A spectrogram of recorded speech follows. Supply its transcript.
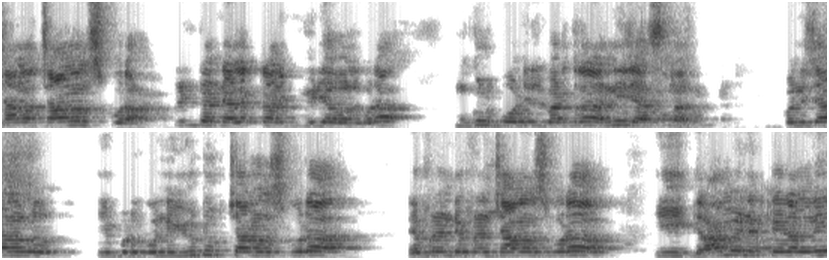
చాలా ఛానల్స్ కూడా ప్రింట్ అండ్ ఎలక్ట్రానిక్ మీడియా వాళ్ళు కూడా ముగ్గులు పోటీలు పెడుతున్నారు అన్నీ చేస్తున్నారు. కొన్ని ఛానళ్ళు ఇప్పుడు కొన్ని యూట్యూబ్ ఛానల్స్ కూడా డిఫరెంట్ డిఫరెంట్ ఛానల్స్ కూడా ఈ గ్రామీణ క్రీడల్ని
